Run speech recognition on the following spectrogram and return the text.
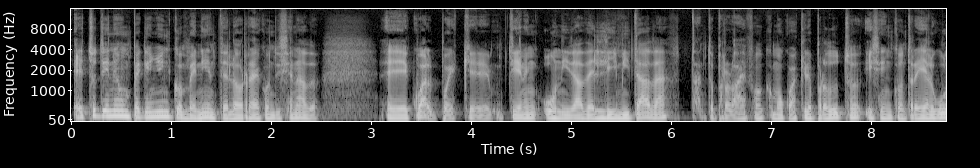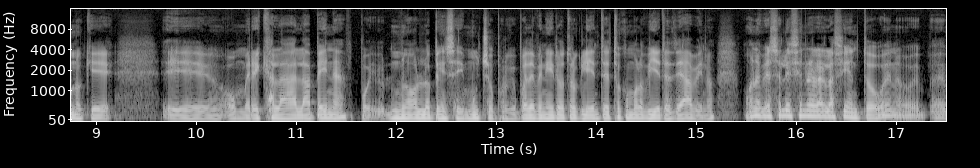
Esto tiene un pequeño inconveniente, los reacondicionados. Eh, ¿Cuál? Pues que tienen unidades limitadas, tanto para los iPhones como cualquier producto, y si encontráis alguno que eh, os merezca la, pena, pues no os lo penséis mucho, porque puede venir otro cliente, esto es como los billetes de AVE, ¿no? Bueno, voy a seleccionar el asiento, bueno, eh,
